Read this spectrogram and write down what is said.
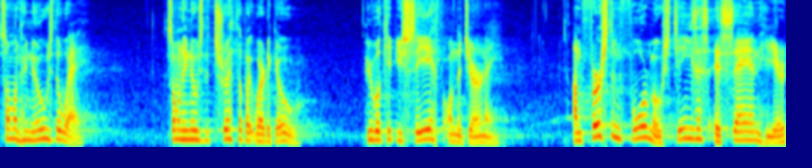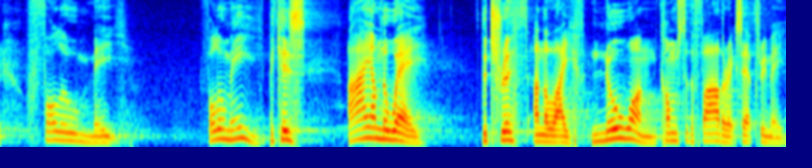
someone who knows the way, someone who knows the truth about where to go, who will keep you safe on the journey. And first and foremost, Jesus is saying here, follow me. Follow me because I am the way, the truth, and the life. No one comes to the Father except through me.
